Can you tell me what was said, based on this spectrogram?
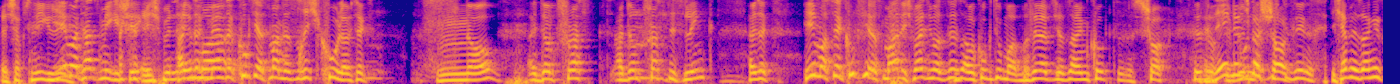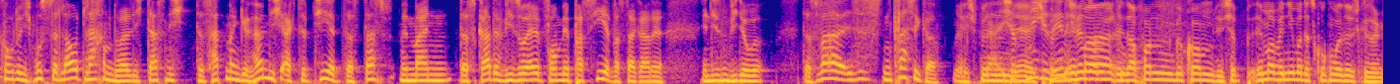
Ich hab's nie gesehen. Jemand hat es mir geschickt. Ich bin hat gesagt, immer- wer sagt, guck dir das mal an, das ist richtig cool. Hab ich gesagt, no, I don't trust, I don't trust this link. Hab ich gesagt, hier Marcel, guck dir das mal an. Ich weiß nicht, was es ist, aber guck du mal. Marcel hat sich das angeguckt. Das ist Schock. Das ist Nee, nicht mal Schock. hast. Ich habe das angeguckt und ich musste laut lachen, weil ich das nicht, das hat mein Gehirn nicht akzeptiert, dass das mit meinen, das gerade visuell vor mir passiert, was da gerade in diesem Video, das war, es ist ein Klassiker. Ich bin, Ja, ich hab's äh, nie gesehen, bin ich nie immer gucken. davon gekommen. Ich habe immer, wenn jemand das gucken wollte, hab ich gesagt,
